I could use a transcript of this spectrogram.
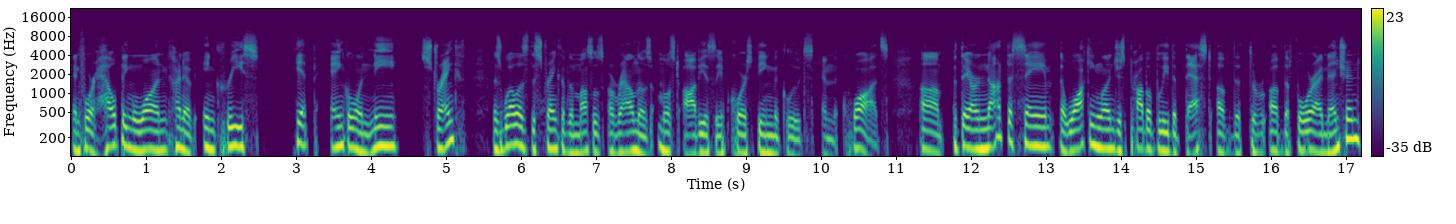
and for helping one kind of increase hip, ankle, and knee strength, as well as the strength of the muscles around those, most obviously, of course, being the glutes and the quads. Um, but they are not the same. The walking lunge is probably the best of the th- of the four I mentioned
